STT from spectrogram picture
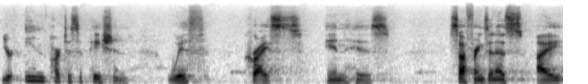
You're in participation with Christ's in his sufferings. And as I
